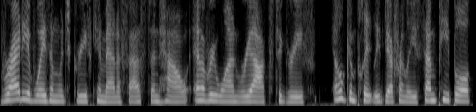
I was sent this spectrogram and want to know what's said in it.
variety of ways in which grief can manifest and how everyone reacts to grief so completely differently. Some people,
